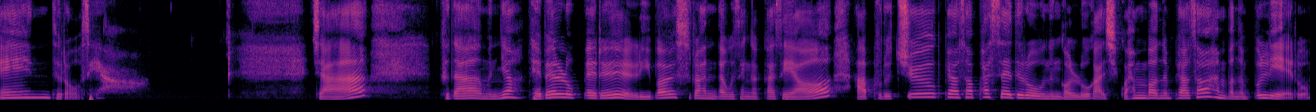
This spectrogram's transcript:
N 들어오세요. 자, 그 다음은요, 데벨로페를 리버스로 한다고 생각하세요. 앞으로 쭉 펴서 파세 들어오는 걸로 가시고, 한 번은 펴서, 한 번은 플리에로.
